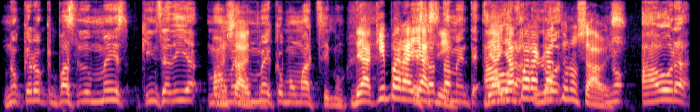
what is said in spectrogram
no creo que pase de un mes, 15 días, más o menos un mes como máximo. De aquí para allá sí. Exactamente. De allá para acá lo- tú no sabes. ahora,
